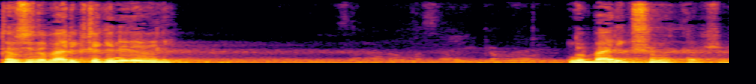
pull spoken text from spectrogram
تاسو د باریک ټکی نه دی ویلی نو باریک څه مطلب شو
